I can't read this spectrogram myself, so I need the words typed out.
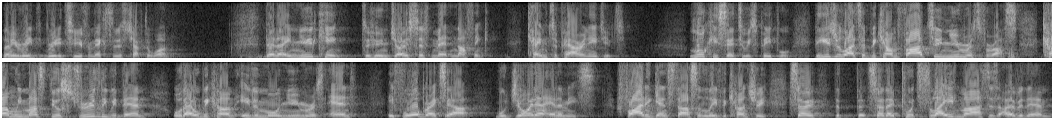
Let me read, read it to you from Exodus chapter 1. Then a new king to whom Joseph meant nothing came to power in Egypt. Look, he said to his people, the Israelites have become far too numerous for us. Come, we must deal shrewdly with them, or they will become even more numerous. And if war breaks out, we'll join our enemies, fight against us, and leave the country. So, the, the, so they put slave masters over them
